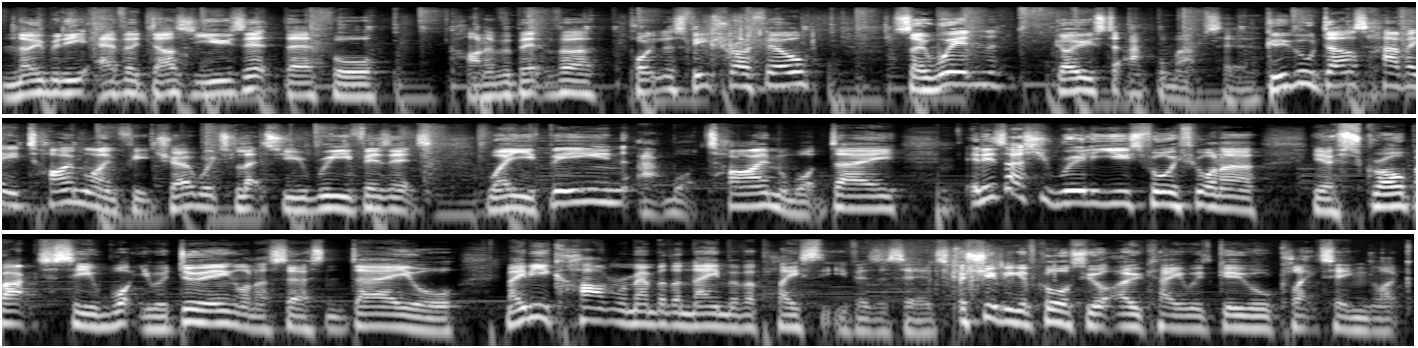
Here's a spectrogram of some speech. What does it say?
nobody ever does use it, therefore kind of a bit of a pointless feature, I feel. So win goes to Apple Maps here. Google does have a timeline feature which lets you revisit where you've been, at what time and what day. It is actually really useful if you want to you know, scroll back to see what you were doing on a certain day or maybe you can't remember the name of a place that you visited. Assuming of course you're okay with Google collecting like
